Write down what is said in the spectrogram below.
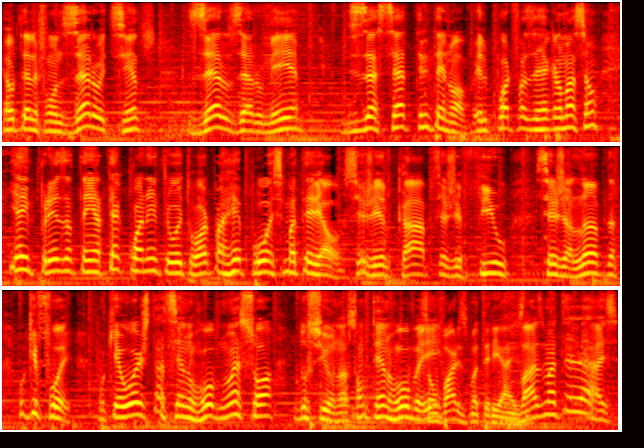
é o telefone 0800 006 1739. Ele pode fazer reclamação e a empresa tem até 48 horas para repor esse material, seja ele cabo, seja fio, seja lâmpada, o que foi. Porque hoje está sendo roubo, não é só do fio, nós estamos tendo roubo aí. São vários materiais. Né? Vários né? materiais.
